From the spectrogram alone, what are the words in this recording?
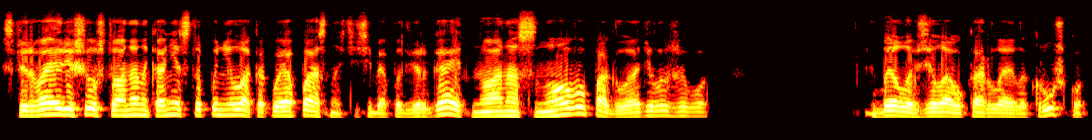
Сперва я решил, что она наконец-то поняла, какой опасности себя подвергает, но она снова погладила живот. Белла взяла у Карлайла кружку,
